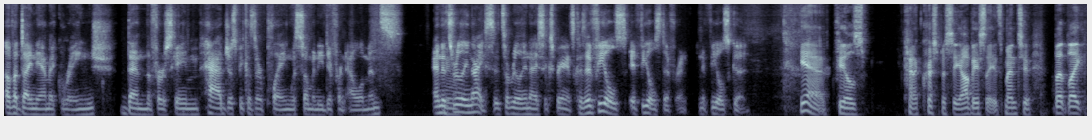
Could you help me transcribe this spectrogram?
of a dynamic range than the first game had just because they're playing with so many different elements and it's really nice it's a really nice experience because it feels it feels different and it feels good yeah, it feels kind of Christmassy. Obviously, it's meant to, but like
